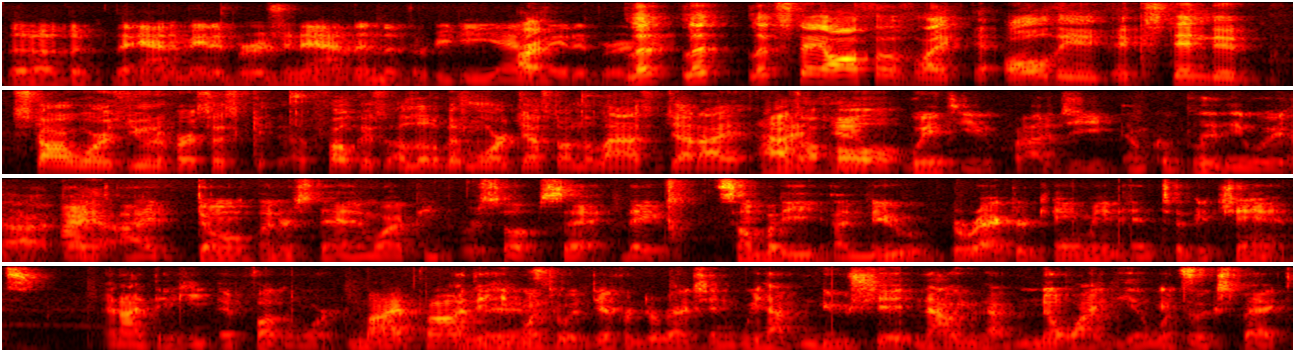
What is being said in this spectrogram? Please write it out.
the the the animated version and then the 3D All right, animated version. Let let let's stay off of like all the extended Star Wars universe. Let's uh, focus a little bit more just on the Last Jedi as I a am whole. with you, Prodigy. I'm completely with God you. I. I don't understand why people are so upset. They somebody a new director came in and took a chance, and I think he it fucking worked. My problem I think is, he went to a different direction. We have new shit. Now you have no idea what to expect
